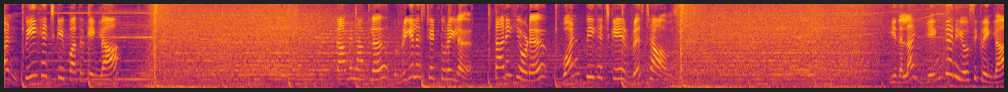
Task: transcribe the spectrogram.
ஒன் பிஹெச்கே பார்த்திருக்கீங்களா? தமிழ்நாட்டுல ரியல் எஸ்டேட் துறையில தணிக்கையோட ஒன் பிஹெச்கே ரெஸ்ட் ஹவுஸ் இதெல்லாம் எங்கன்னு யோசிக்கிறீங்களா?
